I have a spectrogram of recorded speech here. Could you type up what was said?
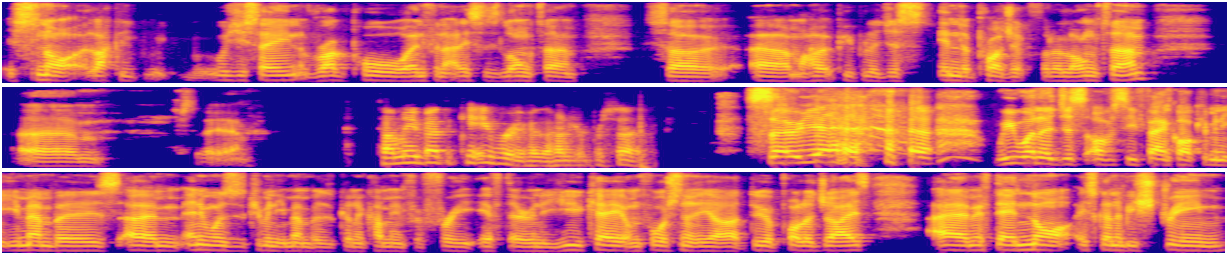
it's not like what was you saying rug pull or anything like this. is long term. So um, I hope people are just in the project for the long term. Um, so yeah. Tell me about the cave rave at 100. So yeah, we want to just obviously thank our community members. Um, anyone who's a community member is going to come in for free if they're in the UK. Unfortunately, I do apologise. Um, if they're not, it's going to be streamed.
